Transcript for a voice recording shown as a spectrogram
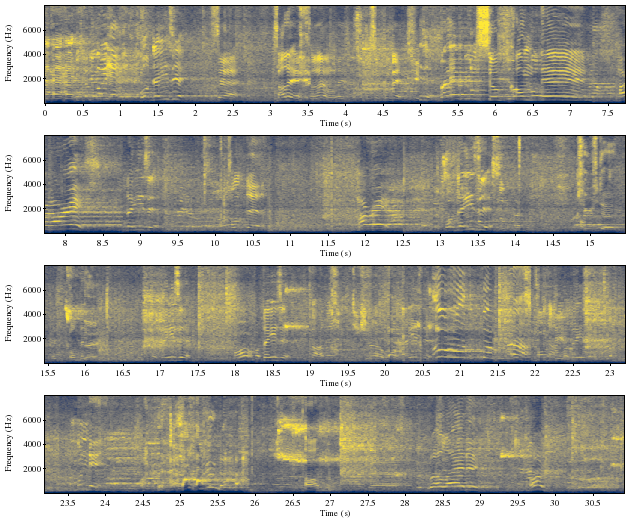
What day is it? It's uh, Saturday. I don't know, what is it? So comp day. Is it? Right, everyone. So comp day. Harry, Harry! What day is it? Comp day. Harry! What day is it? Tuesday. Come there. What day is it? What? What day is it? Saturday. No, what day is it? Oh? Monday. Oh, no. Little lady! Oi!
